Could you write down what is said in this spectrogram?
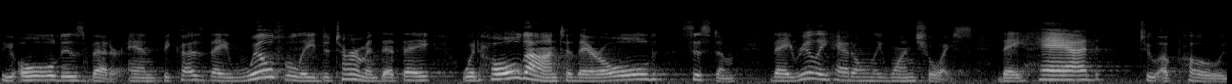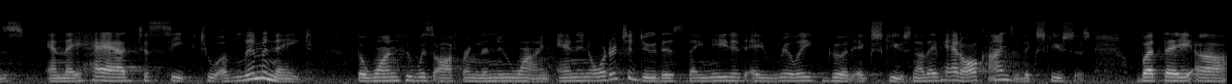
The old is better. And because they willfully determined that they would hold on to their old system, they really had only one choice. They had to oppose and they had to seek to eliminate the one who was offering the new wine. And in order to do this, they needed a really good excuse. Now, they've had all kinds of excuses, but they, uh,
